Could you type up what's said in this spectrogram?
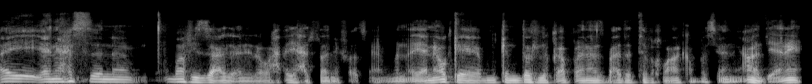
أي يعني أحس انه ما في زعل يعني لو أي حد ثاني فاز. يعني, من يعني okay ممكن Don't Look Up أنا بعد أتفق معاكم بس يعني عادي. يعني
